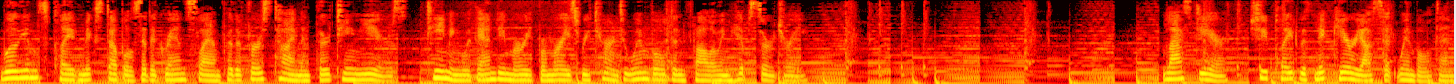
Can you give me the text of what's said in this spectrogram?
Williams played mixed doubles at a Grand Slam for the first time in 13 years, teaming with Andy Murray for Murray's return to Wimbledon following hip surgery. Last year, she played with Nick Kyrgios at Wimbledon.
